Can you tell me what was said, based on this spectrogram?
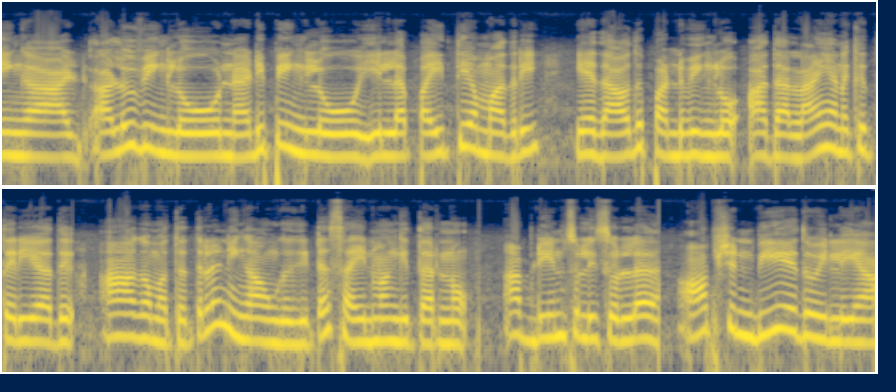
நீங்கள் அழுவீங்களோ நடிப்பீங்களோ இல்லை பைத்தியம் மாதிரி ஏதாவது பண்ணுவீங்களோ அதெல்லாம் எனக்கு தெரியாது. ஆக மொத்தத்தில் நீங்கள் அவங்கக்கிட்ட சைன் வாங்கி தரணும். அப்படின்னு சொல்லி சொல்ல ஆப்ஷன் பி எதுவும் இல்லையா?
